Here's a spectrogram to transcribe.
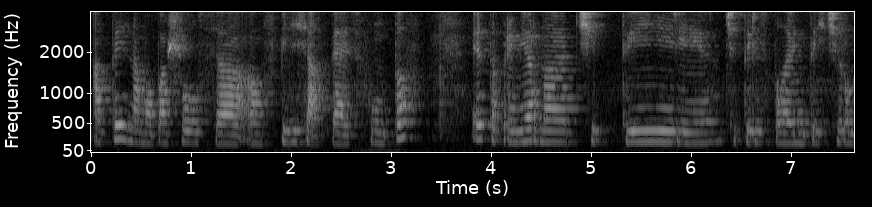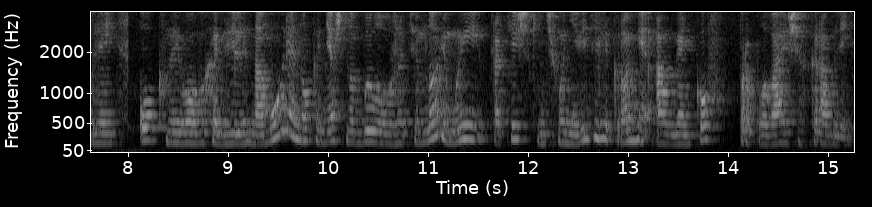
Отель нам обошелся в 55 фунтов. Это примерно 4, 4,5 тысячи рублей. Окна его выходили на море, но, конечно, было уже темно, и мы практически ничего не видели, кроме огоньков проплывающих кораблей.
